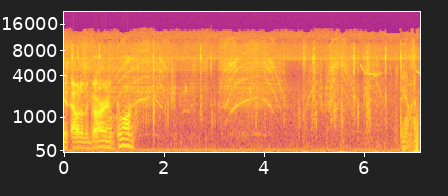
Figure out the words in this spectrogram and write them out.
Get out of the garden. Come on. Damn it.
